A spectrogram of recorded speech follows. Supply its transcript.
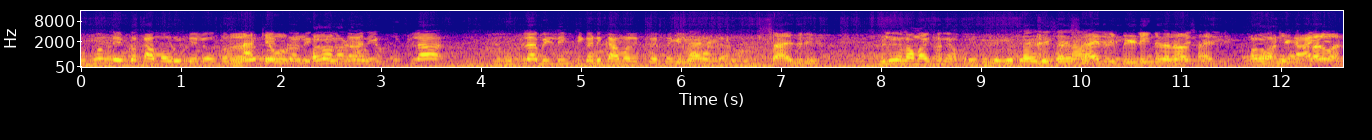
कुठून नेमकं कामावरून नेलं होतं? कोण नाक्यावरून. नेमका व्यक्ती होता आणि कुठला कुठल्या बिल्डिंग ठिकाणी कामाला प्रयत्न केले होते सायद्री बिल्डिंगला माहिती नाही सायद्री बिल्डिंगचं नाव सायद्री कळवण.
